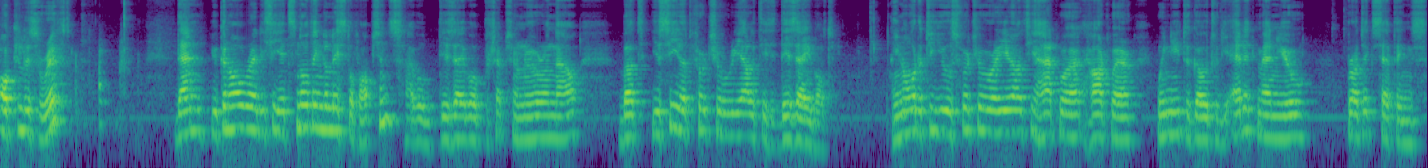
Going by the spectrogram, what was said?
Oculus Rift, then you can already see it's not in the list of options. I will disable Perception Neuron now, but you see that virtual reality is disabled. In order to use virtual reality hardware, hardware we need to go to the edit menu, project settings,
